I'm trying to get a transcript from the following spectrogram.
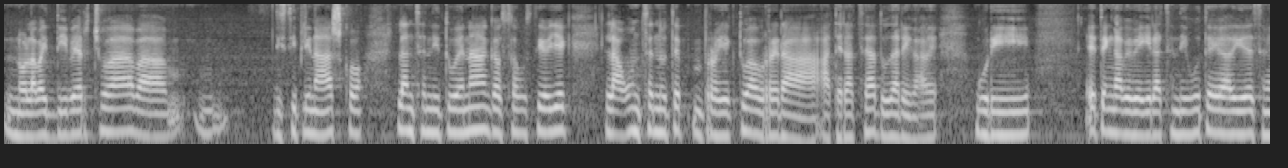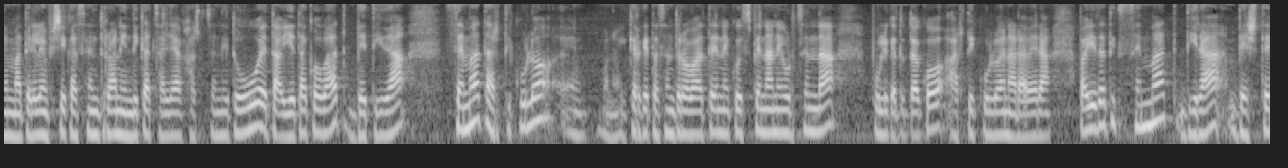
nolabait dibertsoa, ba, disiplina asko lantzen dituena, gauza guzti horiek laguntzen dute proiektua aurrera ateratzea dudari gabe. Guri etengabe begiratzen digute, adibidez hemen materialen fisika zentroan indikatzaileak jasotzen ditugu eta hoietako bat beti da zenbat artikulu, eh, bueno, ikerketa zentro baten ekoizpena neurtzen da publikatutako artikuloen arabera. Baietatik zenbat dira beste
